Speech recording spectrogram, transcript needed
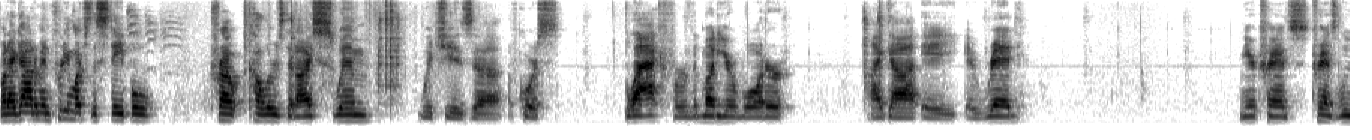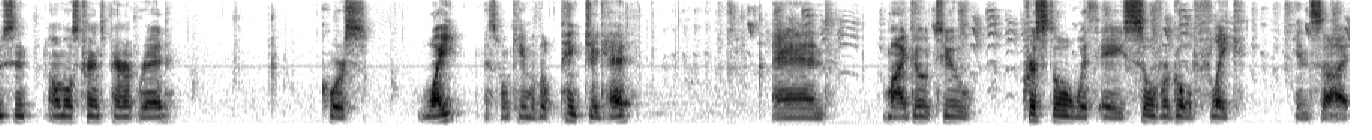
but I got them in pretty much the staple trout colors that I swim, which is, uh, of course, black for the muddier water. I got a, a red, near trans translucent, almost transparent red. Of course, white. This one came with a little pink jig head. And my go-to crystal with a silver gold flake inside.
